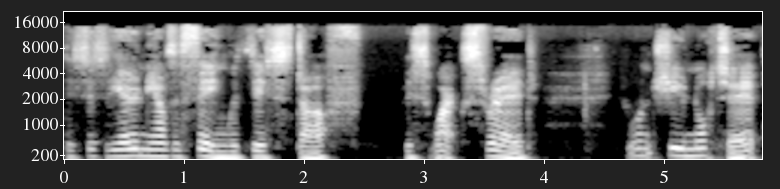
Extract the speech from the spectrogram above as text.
this is the only other thing with this stuff this wax thread. Once you knot it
